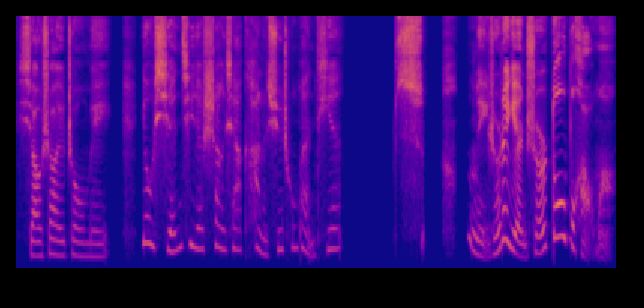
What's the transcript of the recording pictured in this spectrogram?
小少爷皱眉，又嫌弃的上下看了薛冲半天。切，美人的眼神都不好吗？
